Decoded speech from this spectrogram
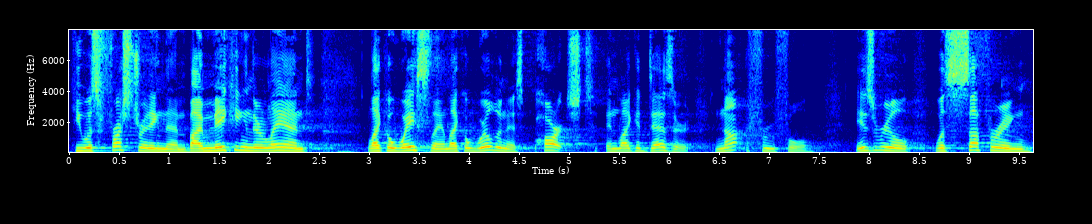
He was frustrating them by making their land like a wasteland, like a wilderness, parched and like a desert, not fruitful. Israel was suffering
